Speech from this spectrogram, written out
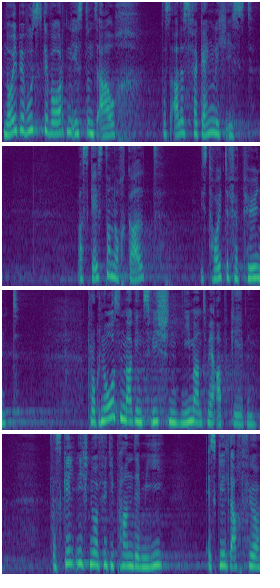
Neu bewusst geworden ist uns auch, dass alles vergänglich ist. Was gestern noch galt, ist heute verpönt. Prognosen mag inzwischen niemand mehr abgeben. Das gilt nicht nur für die Pandemie, es gilt auch für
